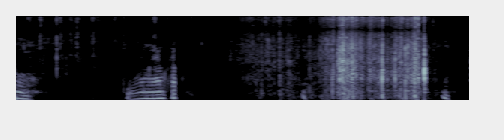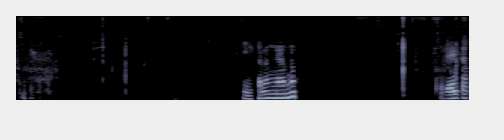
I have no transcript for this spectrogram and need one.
นี่จีงามๆครับ จีกำลังงามเนาะก็แดงครับ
